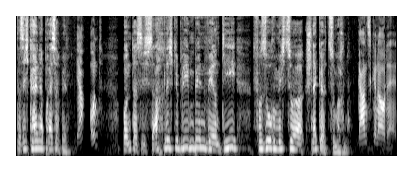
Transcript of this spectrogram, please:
Dass ich kein Erpresser bin. Ja, und? Und dass ich sachlich geblieben bin, während die versuchen, mich zur Schnecke zu machen. Ganz genau, Dad.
